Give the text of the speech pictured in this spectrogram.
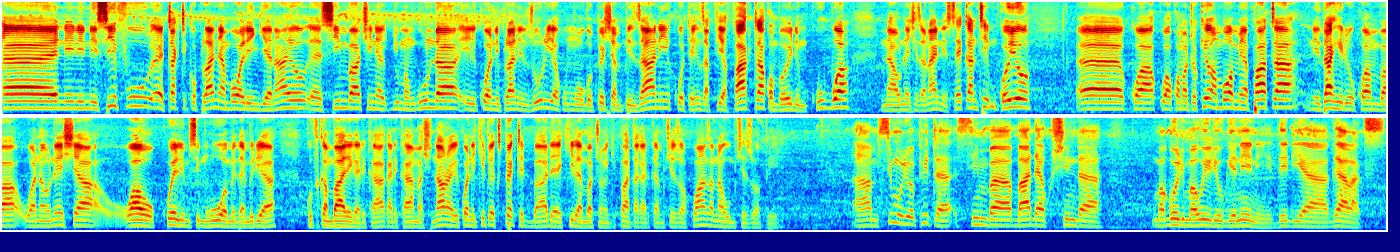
eh, ni, ni, ni sifu eh, tactical plan ambao waliingia nayo eh, Simba chini ya Juma Mgunda, ilikuwa ni plani nzuri ya kumuogopesha mpinzani, kutengeneza fear factor kwamba wewe ni mkubwa na unacheza naye ni second team. Kwa hiyo Uh, kwa, kwa, kwa matokeo ambao wameyapata ni dhahiri kwamba wanaonesha wao kweli msimu huu wamedhamiria kufika mbali katika katika haya mashindano. Ilikuwa ni kitu expected baada ya kile ambacho wamekipata katika mchezo wa kwanza na huu mchezo wa pili. Uh, msimu uliopita Simba baada ya kushinda magoli mawili ugenini dhidi ya Galaxy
